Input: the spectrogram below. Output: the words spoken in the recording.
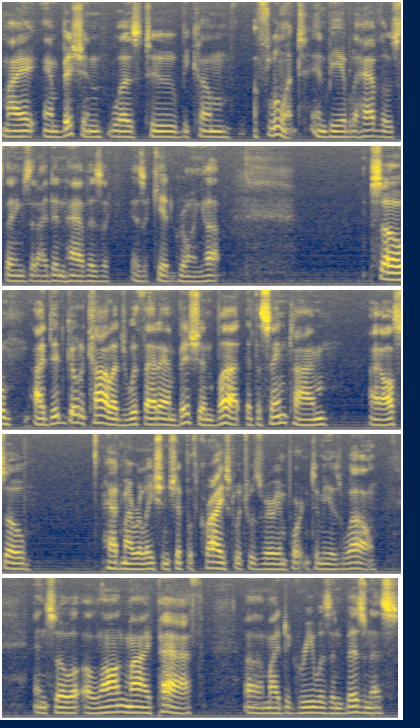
my ambition was to become affluent and be able to have those things that I didn't have as a as a kid growing up. So I did go to college with that ambition, but at the same time, I also had my relationship with Christ, which was very important to me as well. And so along my path, uh, my degree was in business.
